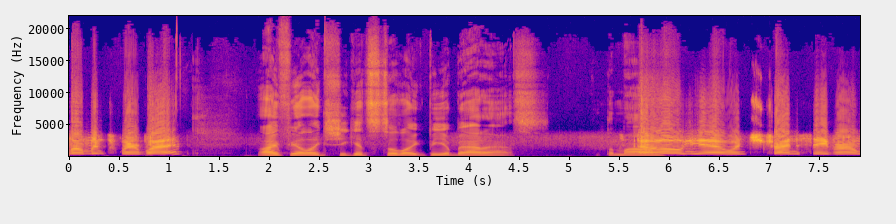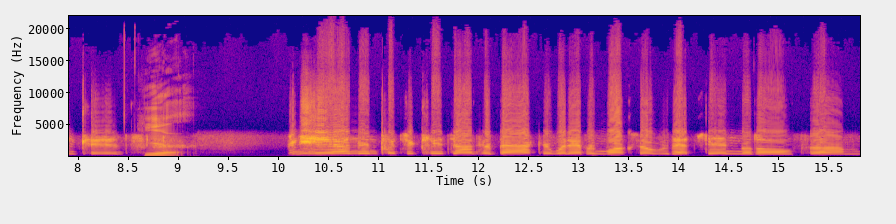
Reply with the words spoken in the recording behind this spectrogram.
moments where what? I feel like she gets to like be a badass. The mom. oh, yeah, when she's trying to save her own kids. Yeah. Yeah, and then puts her kids on her back or whatever and walks over that thin little um,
